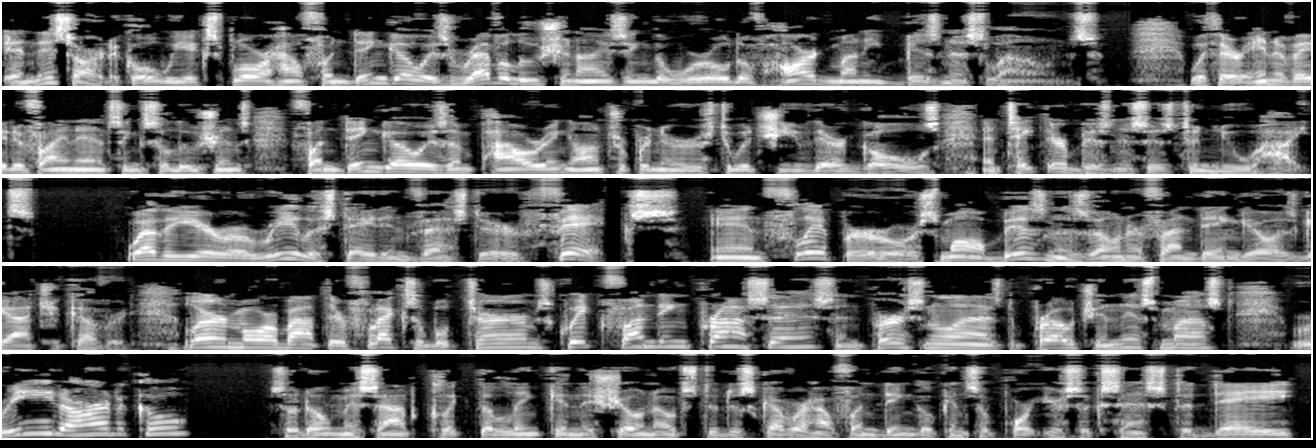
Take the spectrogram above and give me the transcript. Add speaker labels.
Speaker 1: In this article, we explore how Fundingo is revolutionizing the world of hard money business loans. With their innovative financing solutions, Fundingo is empowering entrepreneurs to achieve their goals and take their businesses to new heights. Whether you're a real estate investor, fix and flipper, or small business owner, Fundingo has got you covered. Learn more about their flexible terms, quick funding process, and personalized approach in this must read article so don't miss out. Click the link in the show notes to discover how Fundingo can support your success today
